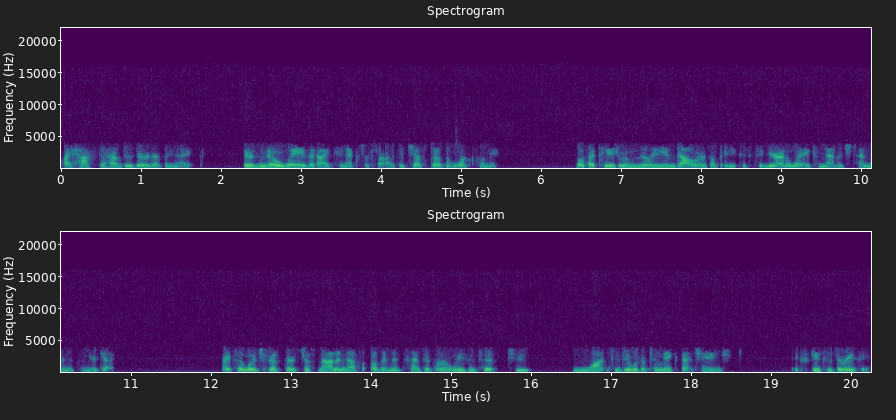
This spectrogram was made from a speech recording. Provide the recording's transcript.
I have to have dessert every night. There's no way that I can exercise. It just doesn't work for me." Well, if I paid you a million dollars, I'll bet you could figure out a way to manage 10 minutes in your day. Right? So we're just, there's just not enough of an incentive or a reason to, to want to do it or to make that change. Excuses are easy.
